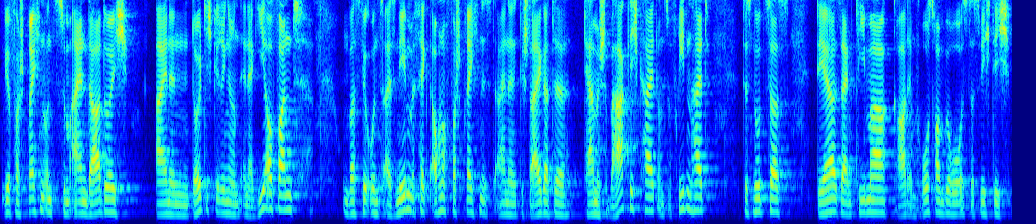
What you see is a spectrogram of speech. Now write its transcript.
Wir versprechen uns zum einen dadurch einen deutlich geringeren Energieaufwand, und was wir uns als Nebeneffekt auch noch versprechen, ist eine gesteigerte thermische Behaglichkeit und Zufriedenheit des Nutzers, der sein Klima, gerade im Großraumbüro ist das wichtig,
